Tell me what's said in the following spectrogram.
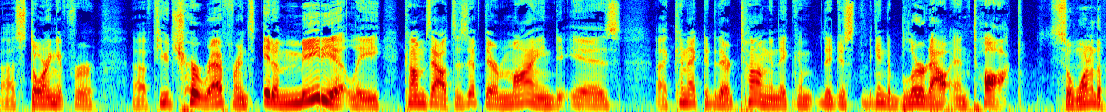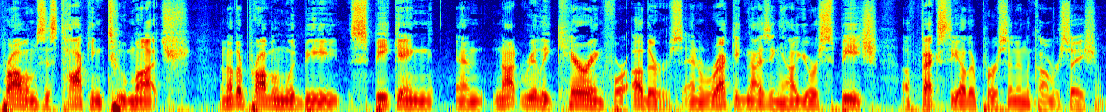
uh, storing it for uh, future reference, it immediately comes out. It's as if their mind is uh, connected to their tongue, and they com- they just begin to blurt out and talk. So one of the problems is talking too much. Another problem would be speaking and not really caring for others and recognizing how your speech affects the other person in the conversation.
